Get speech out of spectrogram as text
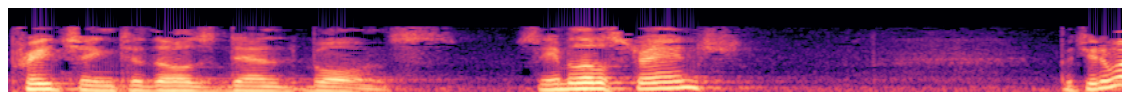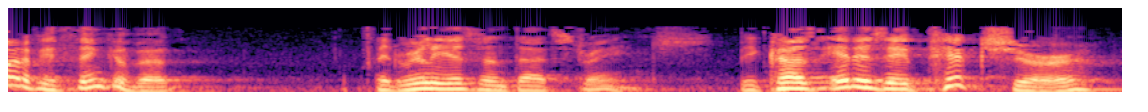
preaching to those dead bones. Seem a little strange? But you know what? If you think of it, it really isn't that strange. Because it is a picture,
